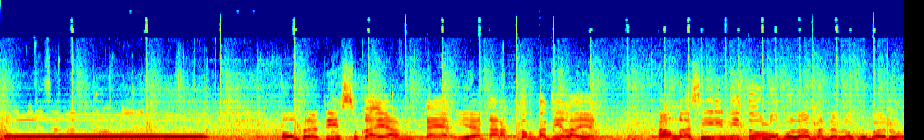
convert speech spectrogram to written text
Oh, oh berarti suka yang kayak ya karakter tadi lah ya. Tahu nggak sih ini tuh logo lama dan logo baru?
